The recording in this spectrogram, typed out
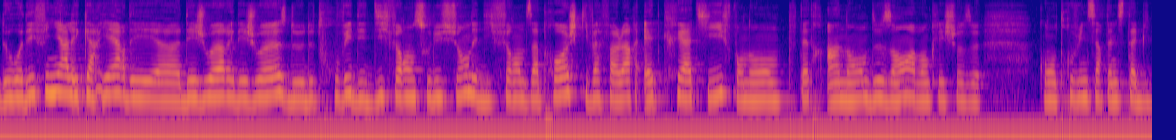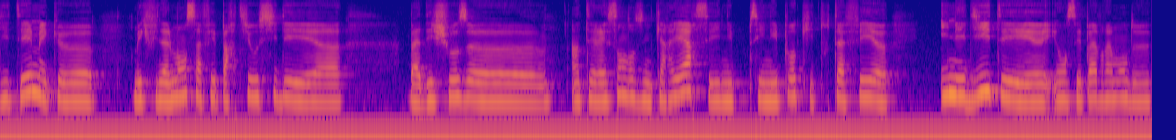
de redéfinir les carrières des, euh, des joueurs et des joueuses, de, de, trouver des différentes solutions, des différentes approches, qu'il va falloir être créatif pendant peut-être un an, deux ans avant que les choses, qu'on trouve une certaine stabilité, mais que, mais que finalement ça fait partie aussi des, euh, bah, des choses euh, intéressantes dans une carrière. C'est une, une, époque qui est tout à fait inédite et, et on ne sait pas vraiment de,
